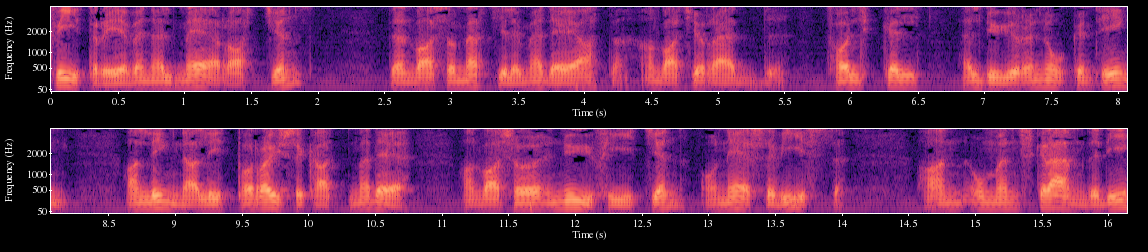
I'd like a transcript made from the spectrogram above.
kvitreven eller mæratjen. Den var så merkelig med det at han var ikke redd folk eller dyr eller noen ting. Han ligna litt på røysekatten med det. Han var så nyfiken og nesevis. Han, om en skremte de,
